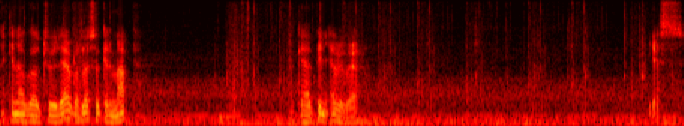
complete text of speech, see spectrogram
I can now go through there, but let's look at the map. Okay, I've been everywhere. Yes.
